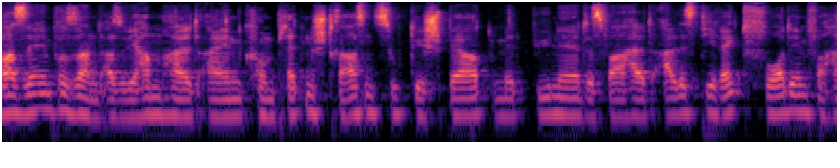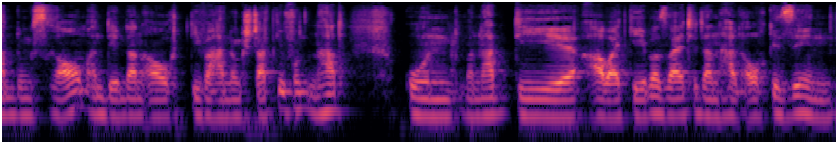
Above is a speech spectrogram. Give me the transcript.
War sehr imposant. Also wir haben halt einen kompletten Straßenzug gesperrt mit Bühne. Das war halt alles direkt vor dem Verhandlungsraum, an dem dann auch die Verhandlung stattgefunden hat. Und man hat die Arbeitgeberseite dann halt auch gesehen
